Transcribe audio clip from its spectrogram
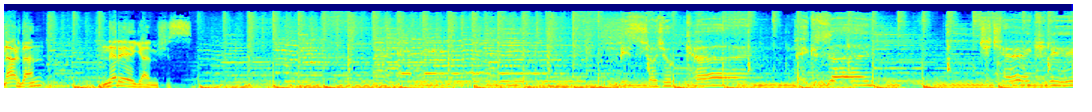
Nereden nereye gelmişiz? Çocukken ne güzel çiçekli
